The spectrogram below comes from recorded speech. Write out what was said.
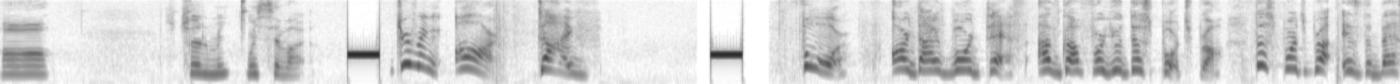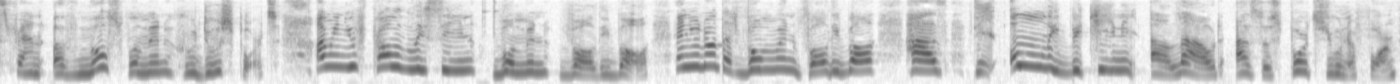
Oh, tell me, oui c'est vrai. During our dive for our dive board test, I've got for you the sports bra. The sports bra is the best friend of most women who do sports. I mean, you've probably seen women volleyball, and you know that women volleyball has the only bikini allowed as the sports uniform.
